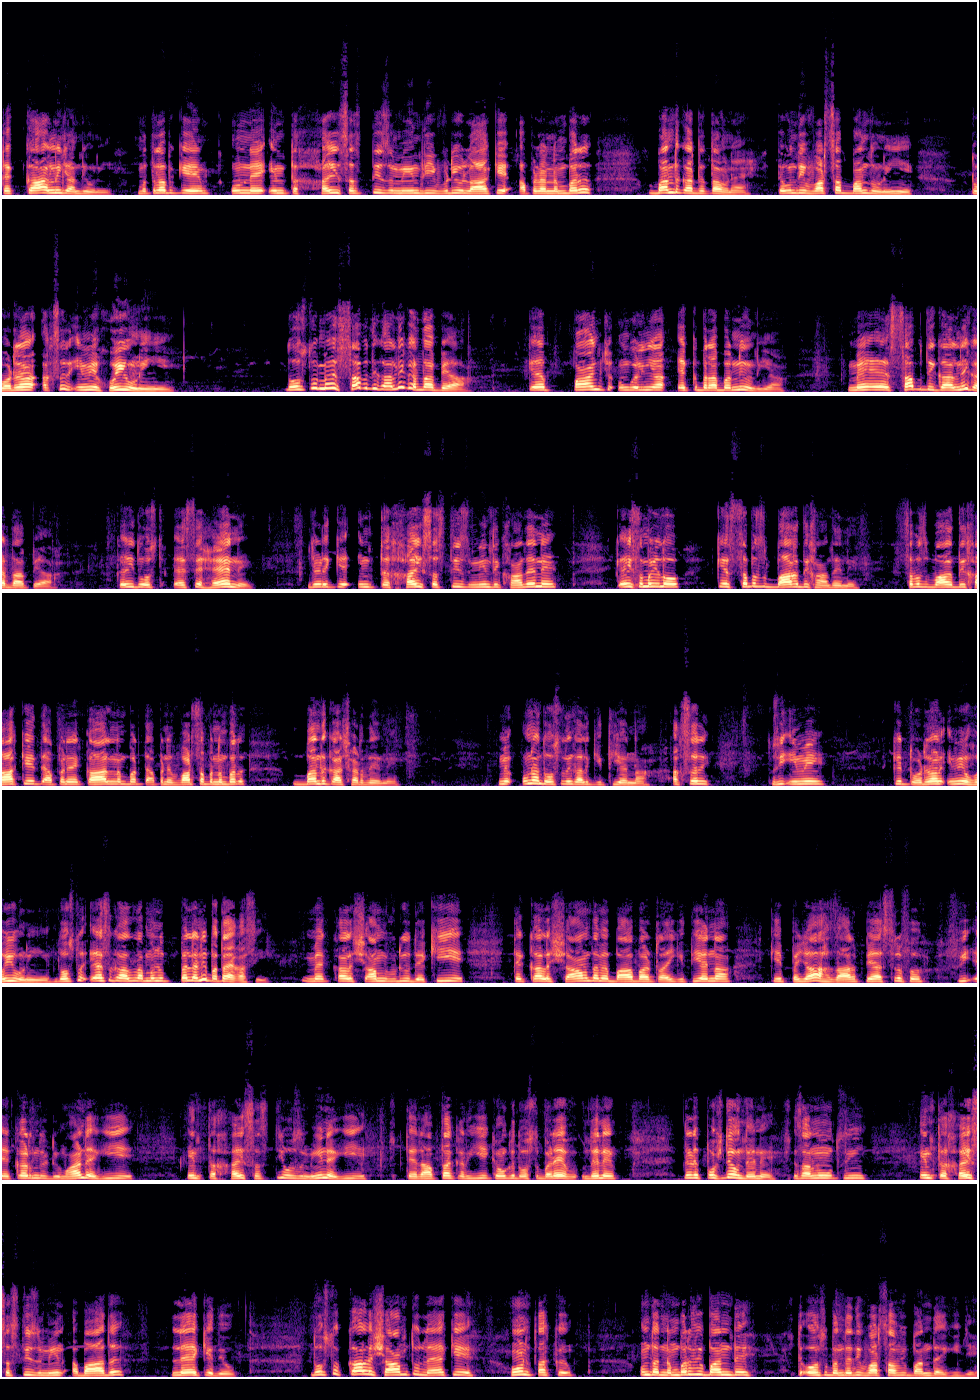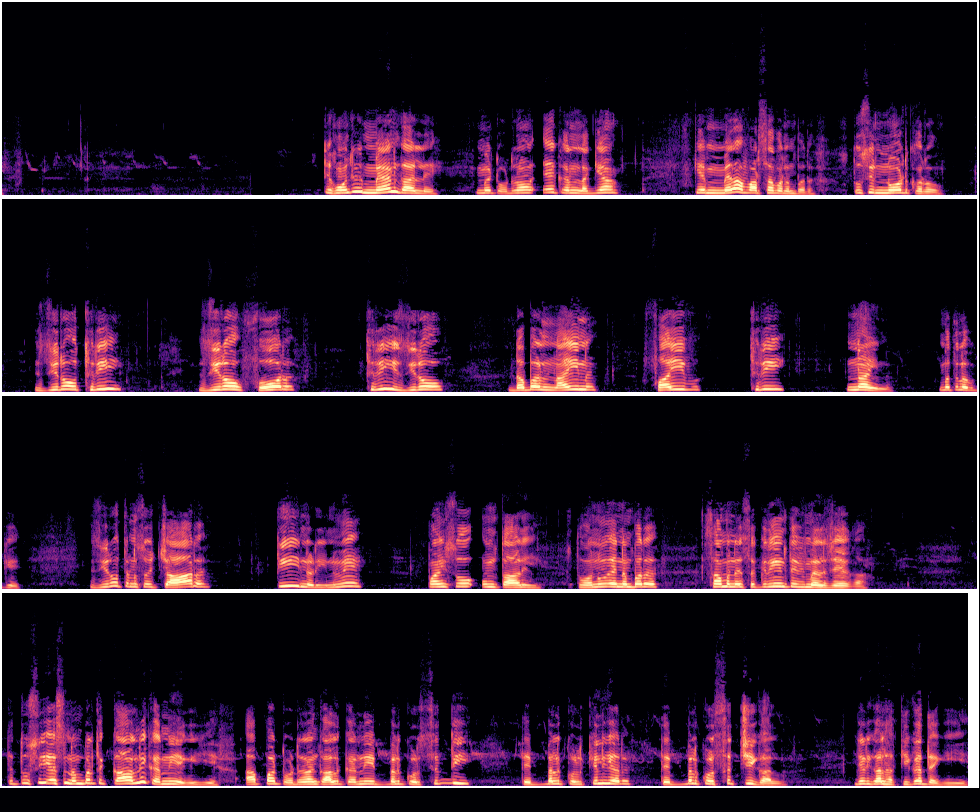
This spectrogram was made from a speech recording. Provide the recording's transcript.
ਤੇ ਕਾਲ ਨਹੀਂ ਜਾਂਦੀ ਹੋਣੀ। ਮਤਲਬ ਕਿ ਉਹਨੇ ਇੰਤਹਾਈ ਸਸਤੀ ਜ਼ਮੀਨ ਦੀ ਵੀਡੀਓ ਲਾ ਕੇ ਆਪਣਾ ਨੰਬਰ ਬੰਦ ਕਰ ਦਿੱਤਾ ਹੋਣਾ ਹੈ ਤੇ ਉਹਦੀ WhatsApp ਬੰਦ ਹੋਣੀ ਹੈ। ਤੁਹਾਡੇ ਨਾਲ ਅਕਸਰ ਇਵੇਂ ਹੋਈ ਹੋਣੀ ਹੈ। ਦੋਸਤੋ, ਮੈਂ ਸਭ ਦੀ ਗੱਲ ਨਹੀਂ ਕਰਦਾ ਪਿਆ ਕਿ ਪੰਜ ਉਂਗਲੀਆਂ ਇੱਕ ਬਰਾਬਰ ਨਹੀਂ ਹੁੰਦੀਆਂ। ਮੈਂ ਇਹ ਸਭ ਦੀ ਗੱਲ ਨਹੀਂ ਕਰਦਾ ਪਿਆ। ਕਈ ਦੋਸਤ ਐਸੇ ਹੈ ਨੇ ਜਿਹੜੇ ਕਿ ਇੰਤਹਾਈ ਸਸਤੀ ਜ਼ਮੀਨ ਦਿਖਾਉਂਦੇ ਨੇ। ਕਈ ਸਮਝ ਲਓ ਕਿ ਸਬਜ਼ ਬਾਗ ਦਿਖਾਉਂਦੇ ਨੇ। ਸਬਜ਼ ਬਾਗ ਦਿਖਾ ਕੇ ਤੇ ਆਪਣੇ ਕਾਲ ਨੰਬਰ ਤੇ ਆਪਣੇ WhatsApp ਨੰਬਰ ਬੰਦ ਕਰ ਛੱਡਦੇ ਨੇ। ਮੈਂ ਉਹਨਾਂ ਦੋਸਤਾਂ ਦੀ ਗੱਲ ਕੀਤੀ ਹੈ ਨਾ, ਅਕਸਰ ਤੁਸੀਂ ਇਵੇਂ ਕਿ ਤੁਹਾਡੇ ਨਾਲ ਇਵੇਂ ਹੋਈ ਹੋਣੀ ਹੈ। ਦੋਸਤੋ, ਇਸ ਗੱਲ ਦਾ ਮੈਨੂੰ ਪਹਿਲਾਂ ਨਹੀਂ ਪਤਾ ਹੈਗਾ ਸੀ। ਮੈਂ ਕੱਲ ਸ਼ਾਮ ਵੀਡੀਓ ਦੇਖੀ ਹੈ ਤੇ ਕੱਲ ਸ਼ਾਮ ਦਾ ਮੈਂ ਬਾਰ-ਬਾਰ ਟਰਾਈ ਕੀਤੀ ਹੈ ਨਾ ਕਿ 50000 ਰੁਪਇਆ ਸਿਰਫ ਫੀ ਏਕੜ ਦੀ ਡਿਮਾਂਡ ਹੈਗੀ ਹੈ ਇੰਤਹਾਈ ਸਸਤੀ ਉਹ ਜ਼ਮੀਨ ਹੈਗੀ ਹੈ ਤੇ ਰਾਬਤਾ ਕਰੀਏ ਕਿਉਂਕਿ ਦੋਸਤ ਬੜੇ ਹੁੰਦੇ ਨੇ, ਜਿਹੜੇ ਪੁੱਛਦੇ ਹੁੰਦੇ ਨੇ ਕਿ ਸਾਨੂੰ ਤੁਸੀਂ ਇੰਤਹਾਈ ਸਸਤੀ ਜ਼ਮੀਨ ਆਬਾਦ ਲੈ ਕੇ ਦਿਓ। ਦੋਸਤੋ ਕੱਲ ਸ਼ਾਮ ਤੋਂ ਲੈ ਕੇ ਹੁਣ ਤੱਕ ਉਹਦਾ ਨੰਬਰ ਵੀ ਬੰਦ ਹੈ ਤੇ ਉਸ ਬੰਦੇ ਦੀ WhatsApp ਵੀ ਬੰਦ ਹੈਗੀ ਜੇ। ਤੇ ਹੁਣ ਜਿਹੜੀ ਮੇਨ ਗੱਲ ਹੈ ਮੈਂ ਤੁਹਾਡੇ ਨਾਲ ਇਹ ਕਰਨ ਲੱਗਿਆ ਕਿ ਮੇਰਾ WhatsApp ਨੰਬਰ ਤੁਸੀਂ ਨੋਟ ਕਰੋ। 03 04 30 99 539 ਮਤਲਬ ਕਿ 0304 3099 539 ਤੁਹਾਨੂੰ ਇਹ ਨੰਬਰ ਸਾਹਮਣੇ ਸਕਰੀਨ ਤੇ ਵੀ ਮਿਲ ਜਾਏਗਾ। ਤੇ ਤੁਸੀਂ ਇਸ ਨੰਬਰ ਤੇ ਕਾਲ ਨਹੀਂ ਕਰਨੀ ਹੈਗੀ ਜੀ। ਆਪਾਂ ਤੁਹਾਡੇ ਨਾਲ ਗੱਲ ਕਰਨੀ ਬਿਲਕੁਲ ਸਿੱਧੀ ਤੇ ਬਿਲਕੁਲ ਕਲੀਅਰ ਤੇ ਬਿਲਕੁਲ ਸੱਚੀ ਗੱਲ। ਜਿਹੜੀ ਗੱਲ ਹਕੀਕਤ ਹੈਗੀ ਹੈ।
